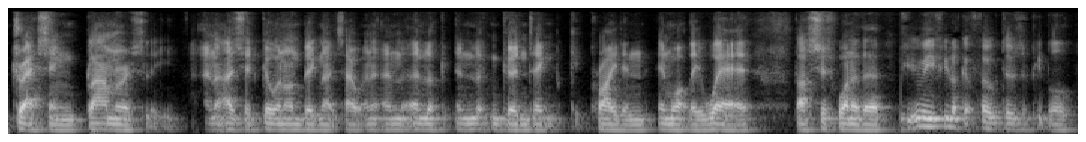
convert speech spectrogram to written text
dressing glamorously and as I said going on big nights out and, and, and look and looking good and taking pride in, in what they wear. That's just one of the. If you, if you look at photos of people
